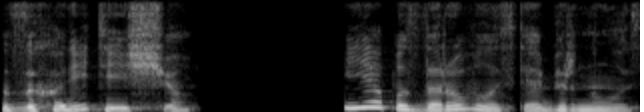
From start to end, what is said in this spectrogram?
заходите еще. Я поздоровалась и обернулась.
